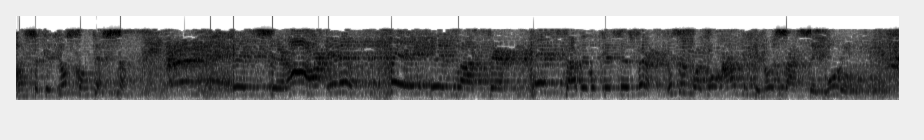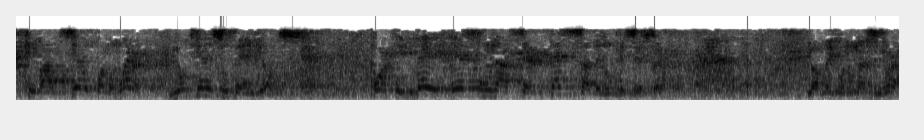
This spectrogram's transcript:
hasta que Dios contesta. Esperar en el fe es la certeza de lo que se espera. Eso es cuando alguien que no está seguro que va al cielo cuando muera, no tiene su fe en Dios. Porque fe es una certeza de lo que se espera. Yo hablé con una señora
